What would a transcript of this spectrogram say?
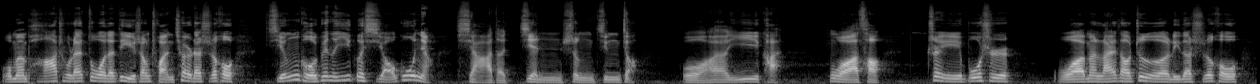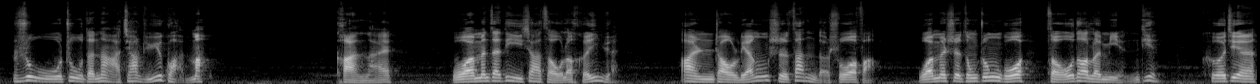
我们爬出来坐在地上喘气儿的时候，井口边的一个小姑娘吓得尖声惊叫。我一看，我操，这不是我们来到这里的时候入住的那家旅馆吗？看来我们在地下走了很远。按照梁世赞的说法。我们是从中国走到了缅甸，可见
